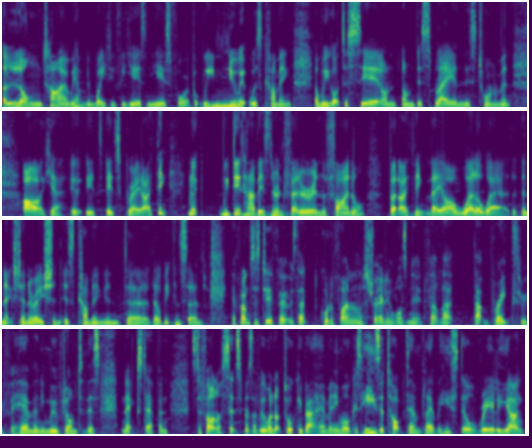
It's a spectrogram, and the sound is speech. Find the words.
a long time. We haven't been waiting for years and years for it, but we knew it was coming, and we got to see it on, on display in this tournament. Oh yeah, it, it, it's great. I think look. We did have Isner and Federer in the final, but I think they are well aware that the next generation is coming and uh, they'll be concerned. Yeah, Frances Tiafoe, it was that quarter final in Australia, wasn't it? It felt that that breakthrough for him, and he moved on to this next step. And Stefanos Tsitsipas, I mean, we're not talking about him anymore because he's a top 10 player, but he's still really young.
